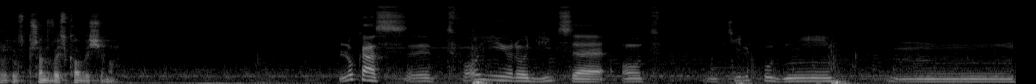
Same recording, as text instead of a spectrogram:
Że tu sprzęt wojskowy się ma. Lukas, y, twoi rodzice od kilku dni mm,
